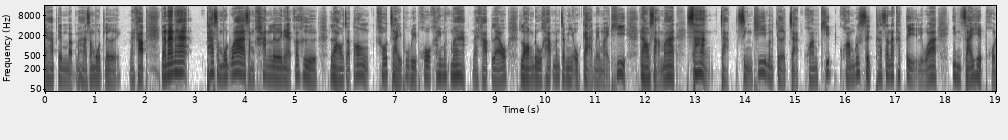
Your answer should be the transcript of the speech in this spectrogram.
นะครับ เต็มแบบมหาสมุทรเลย นะครับ ดังนั้นฮะถ้าสมมุติว่าสำคัญเลยเนี่ยก็คือเราจะต้องเข้าใจผู้บริโภคให้มากๆนะครับ แล้วลองดูครับมันจะมีโอกาสใหม่ๆ ที่เราสามารถสร้างจากสิ่งที่มันเกิดจากความคิดความรู้สึกทัศนคติ หรือว่าอินไซต์เหตุผล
